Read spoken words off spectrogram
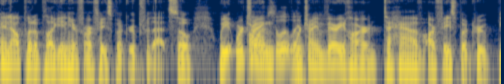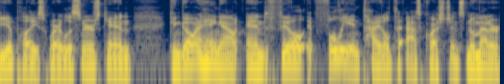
And I'll put a plug in here for our Facebook group for that. So we, we're oh, trying, oh, we're trying very hard to have our Facebook group be a place where listeners can can go and hang out and feel fully entitled to ask questions, no matter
